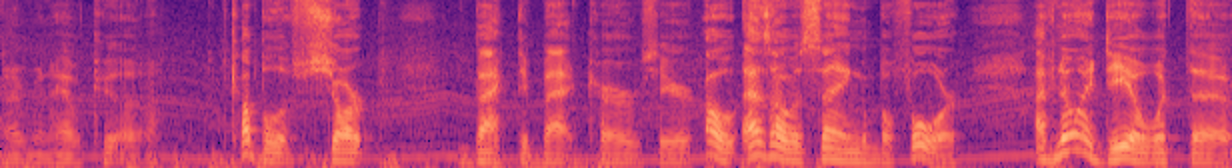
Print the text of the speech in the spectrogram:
I'm going to have a couple of sharp back-to-back -back curves here. Oh, as I was saying before, I have no idea what the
